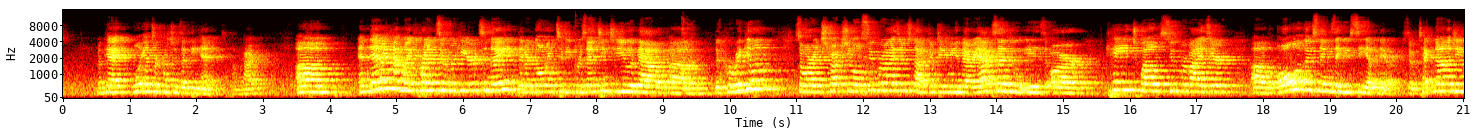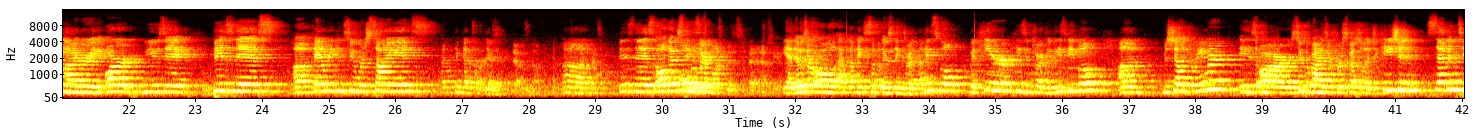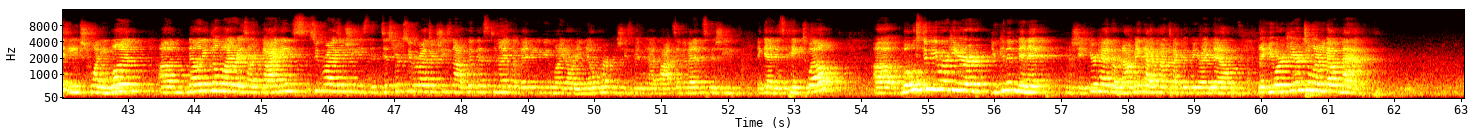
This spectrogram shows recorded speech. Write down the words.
Okay? We'll answer questions at the end. Okay? Um, and then I have my friends over here tonight that are going to be presenting to you about um, the curriculum. So our instructional supervisors, Dr. Damian Barriaxa, who is our K-12 supervisor of all of those things that you see up there. So technology, library, art, music, business, uh, family consumer science. I don't think that's up there. No, it's not. Uh, business, all those All things those are. ones, business and FCS. Yeah, those are all at the high, some of those things are at the high school, but here, he's in charge of these people. Um, Michelle Dreamer is our supervisor for special education, 7 to age 21. Um, Melanie Philmeyer is our guidance supervisor. She is the district supervisor. She's not with us tonight, but many of you might already know her because she's been at lots of events because she, again, is K-12. Uh, most of you are here, you can admit it, you can shake your head or not make eye contact with me right now, that you are here to learn about math.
